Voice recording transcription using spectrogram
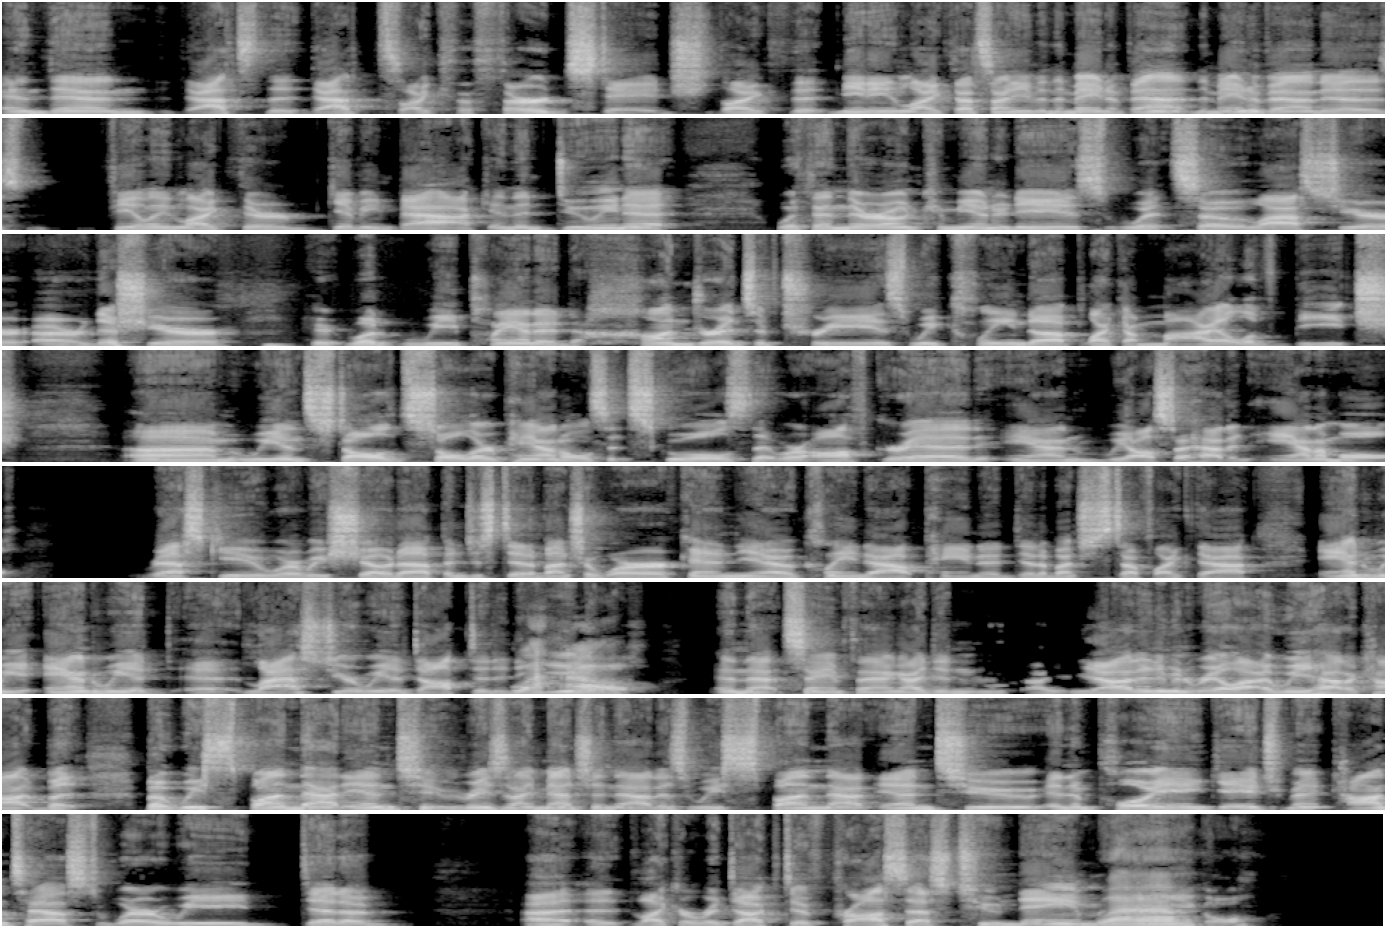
and then that's the that's like the third stage like the meaning like that's not even the main event. The main event is feeling like they're giving back and then doing it within their own communities with so last year or this year what we planted hundreds of trees. We cleaned up like a mile of beach. Um, we installed solar panels at schools that were off grid and we also had an animal rescue where we showed up and just did a bunch of work and you know cleaned out painted did a bunch of stuff like that and we and we had uh, last year we adopted an wow. eagle in that same thing i didn't I, yeah i didn't even realize we had a con but but we spun that into the reason i mentioned that is we spun that into an employee engagement contest where we did a, uh, a like a reductive process to name wow. the eagle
